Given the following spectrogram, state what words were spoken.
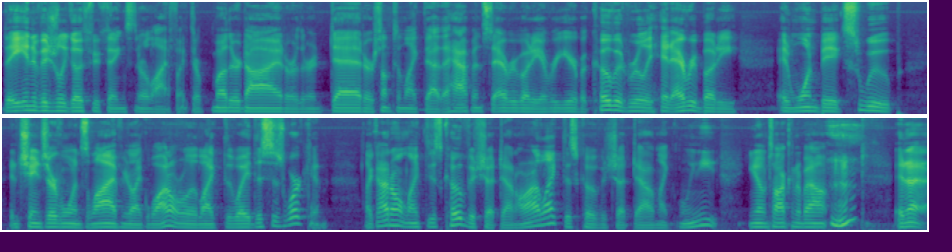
they individually go through things in their life, like their mother died or they're dead or something like that. That happens to everybody every year. But COVID really hit everybody in one big swoop and changed everyone's life. And you're like, well, I don't really like the way this is working. Like I don't like this COVID shutdown, or I like this COVID shutdown. Like we need, you know, what I'm talking about. Mm-hmm. And I,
